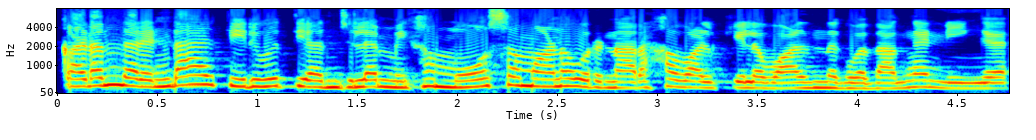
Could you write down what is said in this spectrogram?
கடந்த ரெண்டாயிரத்தி இருபத்தி அஞ்சுல மிக மோசமான ஒரு நரக வாழ்க்கையில வாழ்ந்துவதாங்க நீங்க.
